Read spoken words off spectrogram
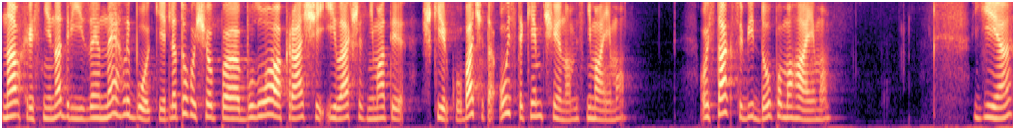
навхресні надрізи, не глибокі, для того, щоб е, було краще і легше знімати шкірку. Бачите, ось таким чином знімаємо. Ось так собі допомагаємо. Є.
